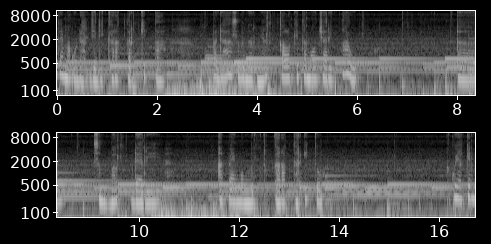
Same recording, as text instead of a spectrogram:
itu emang udah jadi karakter kita. Padahal sebenarnya kalau kita mau cari tahu uh, sebab dari apa yang membentuk karakter itu aku yakin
